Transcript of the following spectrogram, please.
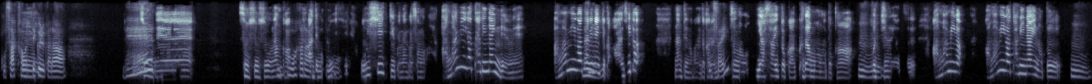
こうさ、変わってくるから、そうねえ、ね。そうそうそう。なんか。あ、でも美味しい、美味しいっていうか、なんかその、甘みが足りないんだよね。甘みが足りないっていうか、味が、なんていうのかな。だから、野菜？その、野菜とか果物とか、うんうんこっちのやつ、甘みが、甘みが足りないのと、うん。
